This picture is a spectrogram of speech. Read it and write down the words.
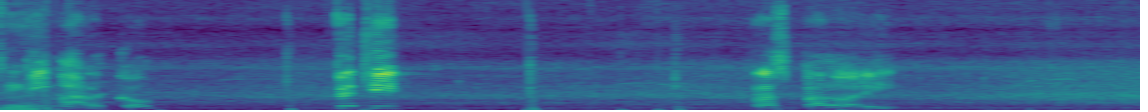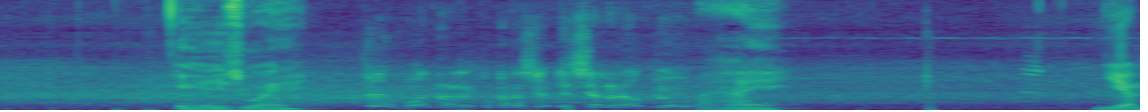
ซื้อ Di Marco. Petit. Raspadori. เอ้ยสวย Qué buena recuperación de Chalanoglu. ไป เยี่ยม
